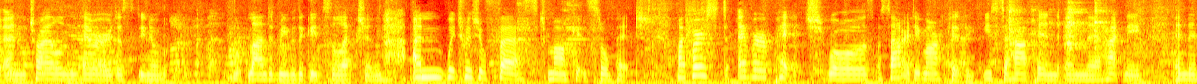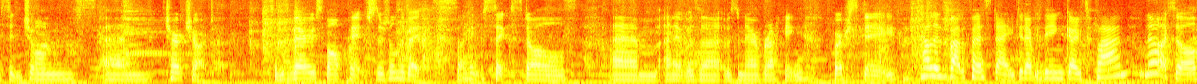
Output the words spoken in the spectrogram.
and trial and error just you know landed me with a good selection. And which was your first market stall pitch? My first ever pitch was a Saturday market that used to happen in Hackney in the St John's um, churchyard. So it was a very small pitch. There's only about I think six stalls, um, and it was a it was a nerve wracking first day. Tell us about the first day. Did everything go to plan? Not at all.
